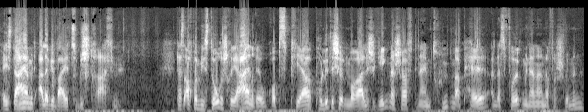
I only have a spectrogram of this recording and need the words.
Er ist daher mit aller Gewalt zu bestrafen. Dass auch beim historisch realen Robespierre politische und moralische Gegnerschaft in einem trüben Appell an das Volk miteinander verschwimmen,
